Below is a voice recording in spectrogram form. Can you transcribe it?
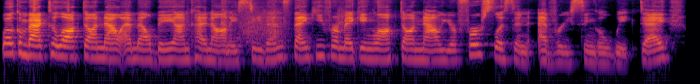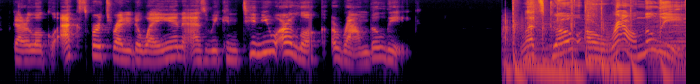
Welcome back to Locked On Now MLB. I'm Kainani Stevens. Thank you for making Locked On Now your first listen every single weekday. We've got our local experts ready to weigh in as we continue our look around the league. Let's go around the league.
